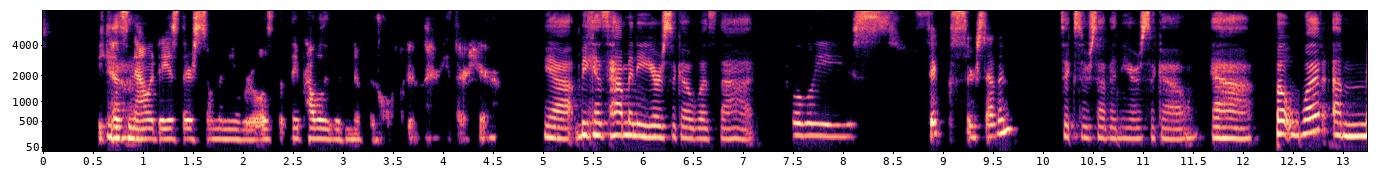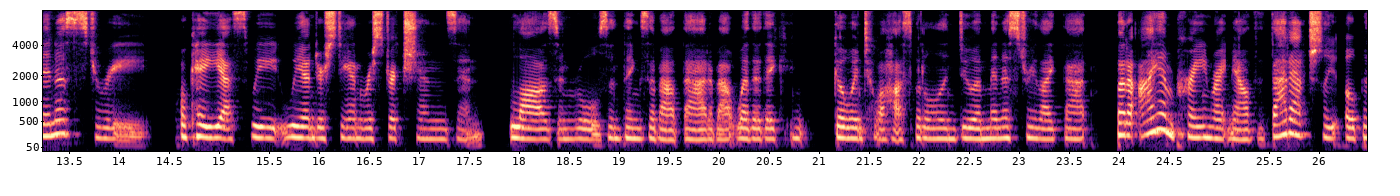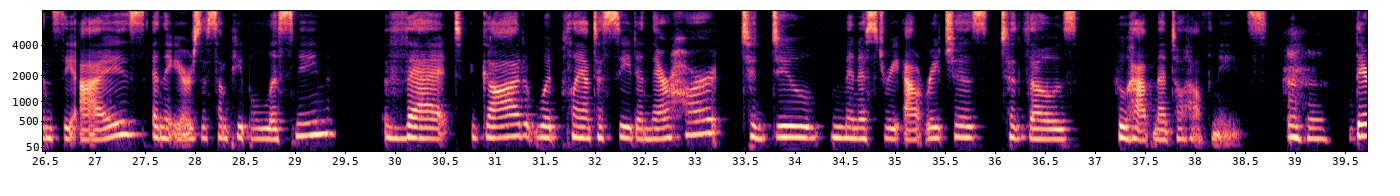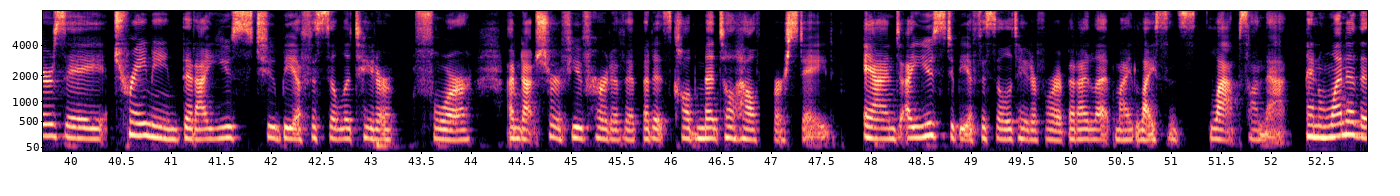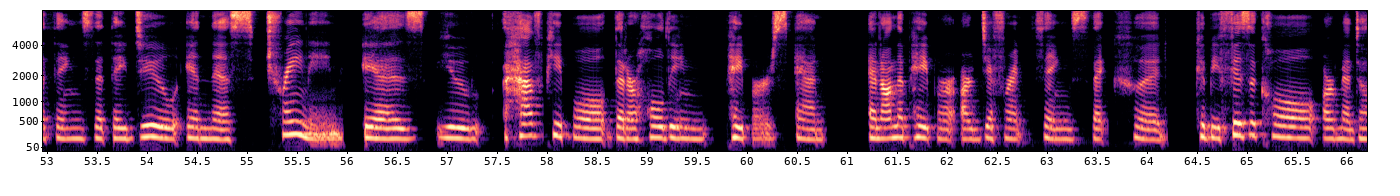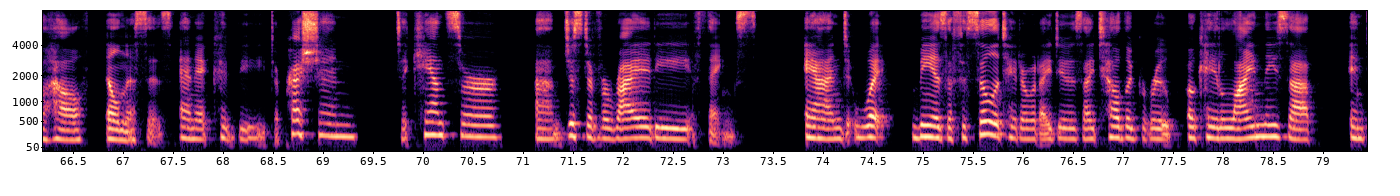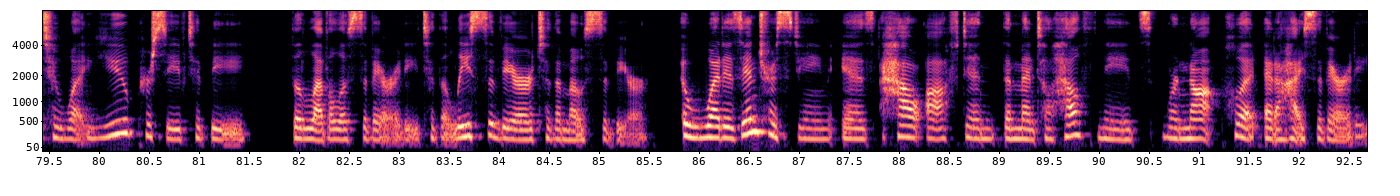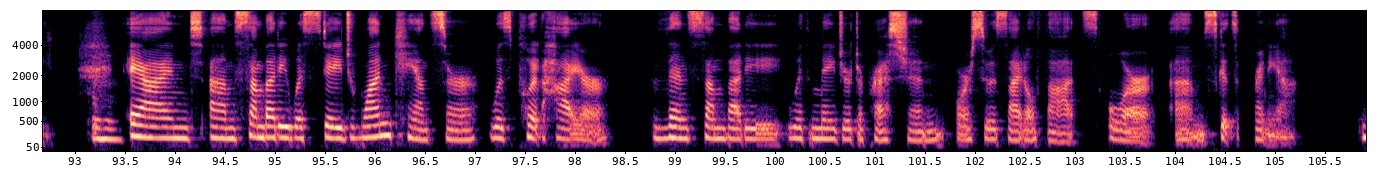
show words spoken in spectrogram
because yeah. nowadays there's so many rules that they probably wouldn't have been allowed in there either here. Yeah, because how many years ago was that? Probably six or seven. Six or seven years ago. Yeah. But what a ministry. Okay, yes, we we understand restrictions and laws and rules and things about that, about whether they can go into a hospital and do a ministry like that. But I am praying right now that that actually opens the eyes and the ears of some people listening, that God would plant a seed in their heart to do ministry outreaches to those who have mental health needs. Mm-hmm. There's a training that I used to be a facilitator for. I'm not sure if you've heard of it, but it's called Mental Health First Aid. And I used to be a facilitator for it, but I let my license lapse on that. And one of the things that they do in this training is you have people that are holding papers and and on the paper are different things that could could be physical or mental health illnesses and it could be depression to cancer um, just a variety of things and what me as a facilitator, what I do is I tell the group, okay, line these up into what you perceive to be the level of severity, to the least severe to the most severe. What is interesting is how often the mental health needs were not put at a high severity. Mm-hmm. And um, somebody with stage one cancer was put higher than somebody with major depression or suicidal thoughts or um, schizophrenia.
